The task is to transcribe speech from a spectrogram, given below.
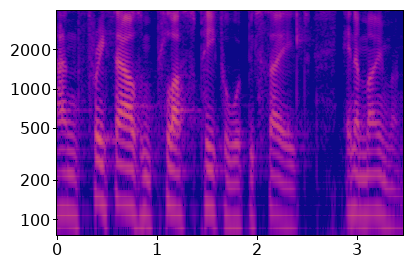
and 3,000 plus people would be saved in a moment.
